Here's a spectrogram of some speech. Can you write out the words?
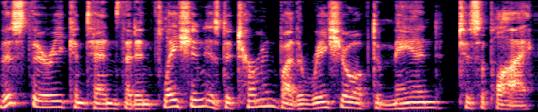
This theory contends that inflation is determined by the ratio of demand to supply.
